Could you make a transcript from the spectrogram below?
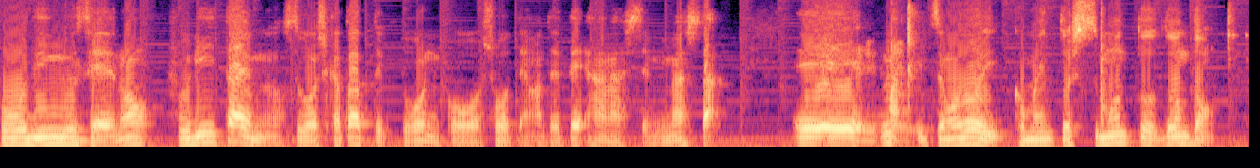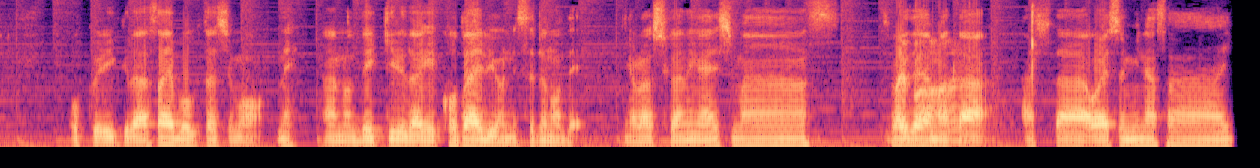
ボーディング生のフリータイムの過ごし方っていうところにこう焦点を当てて話してみました。えー、まあ、いつも通りコメント、質問とどんどんお送りください。僕たちもね、あの、できるだけ答えるようにするので、よろしくお願いします。それではまた明日おやすみなさい。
